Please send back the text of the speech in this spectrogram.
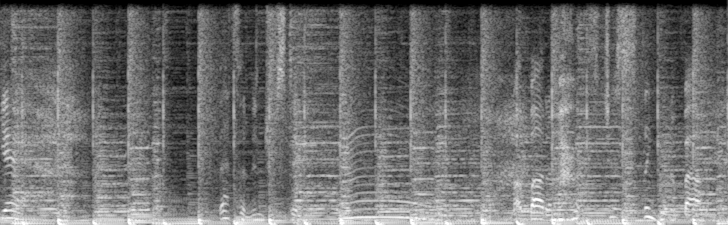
Yeah, that's an interesting. My bottom hurts just thinking about it.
